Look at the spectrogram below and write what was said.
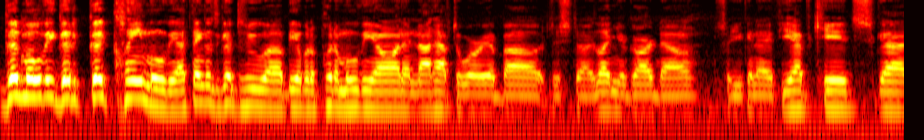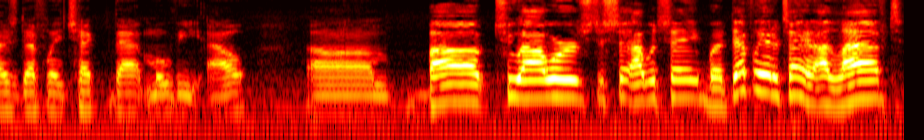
good movie, good good clean movie. I think it's good to uh, be able to put a movie on and not have to worry about just uh, letting your guard down. So you can, if you have kids, guys, definitely check that movie out. Um, about two hours, just say, I would say, but definitely entertaining. I laughed.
